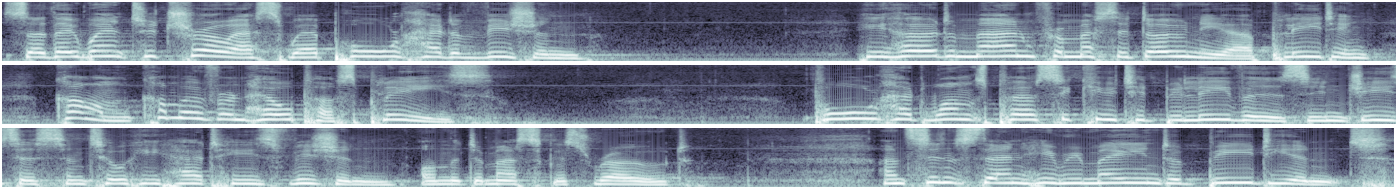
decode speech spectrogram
So they went to Troas, where Paul had a vision he heard a man from Macedonia pleading, Come, come over and help us, please. Paul had once persecuted believers in Jesus until he had his vision on the Damascus Road. And since then, he remained obedient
